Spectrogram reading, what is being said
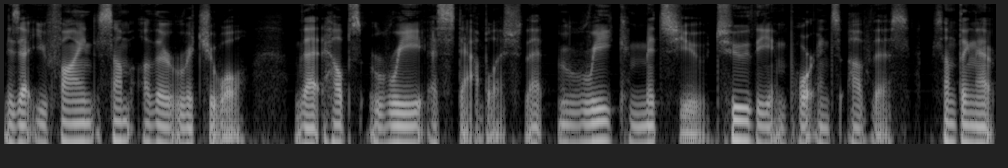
is that you find some other ritual that helps re-establish, that recommits you to the importance of this. Something that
